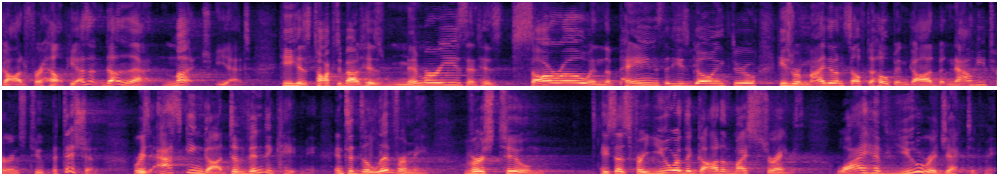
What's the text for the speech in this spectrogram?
God for help. He hasn't done that much yet. He has talked about his memories and his sorrow and the pains that he's going through. He's reminded himself to hope in God, but now he turns to petition, where he's asking God to vindicate me and to deliver me. Verse 2, he says, For you are the God of my strength. Why have you rejected me?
